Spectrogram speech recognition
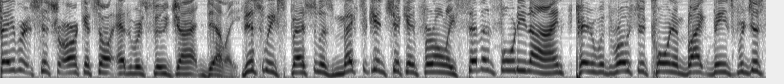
favorite Central Arkansas Edwards Food Giant Deli. This week's special is Mexican chicken for only $7.49, paired with roasted corn and black beans for just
